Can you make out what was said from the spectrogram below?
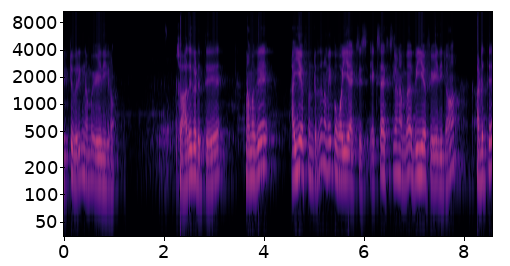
எட்டு வரைக்கும் நம்ம எழுதிக்கிறோம். ஸோ அதுக்கடுத்து நமக்கு ஐஎஃப்ன்றது நம்ம இப்போ ஒய் ஆக்சிஸ் எக்ஸ் ஆக்சிஸில் நம்ம விஎஃப் எழுதிட்டோம். அடுத்து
